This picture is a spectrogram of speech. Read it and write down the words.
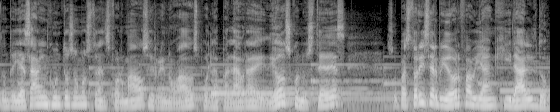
donde ya saben, juntos somos transformados y renovados por la palabra de Dios. Con ustedes, su pastor y servidor Fabián Giraldo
